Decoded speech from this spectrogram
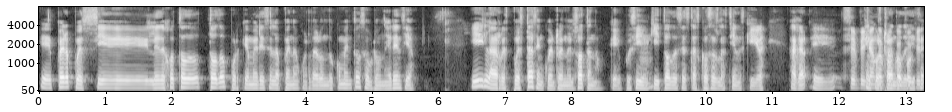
Eh, pero pues si le dejó todo, todo porque merece la pena guardar un documento sobre una herencia. Y la respuesta se encuentra en el sótano, que pues sí, aquí todas estas cosas las tienes que ir eh, encontrando de,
